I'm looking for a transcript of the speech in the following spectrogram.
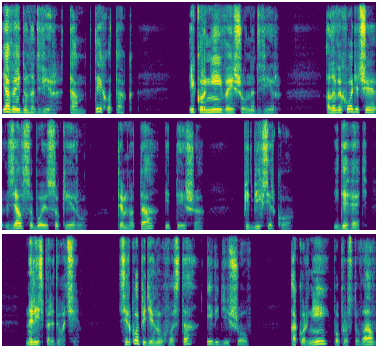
Я вийду на двір. Там тихо так. І Корній вийшов на двір. Але, виходячи, взяв з собою сокиру. Темнота і тиша. Підбіг Сірко. Йди геть, не лізь перед очі. Сірко підігнув хвоста і відійшов, а Корній попростував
